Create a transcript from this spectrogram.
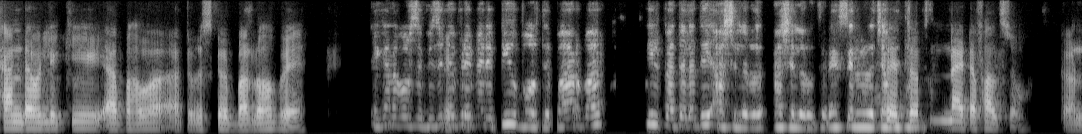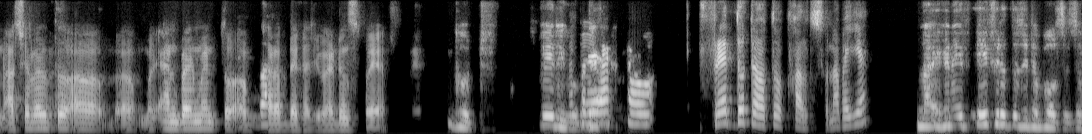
ঠান্ডা হলে কি আবহাওয়া ভালো হবে? এখানে বলছে বিজনে প্রেমারে পিউ বলতে বারবার তিল পেদালে দিয়ে আসেলের আসেলের উত্তর এক্সেলের চাপ। না এটা ফালসো কারণ আসলে তো এনভায়রনমেন্ট তো আহ, খারাপ দেখা যাবে অ্যাটমসফিয়ার গুড ভেরি গুড ফ্রেদ্দোটাও তো ফালসো না ভাইয়া? না এখানে এই- ফেরত যেটা বলছে যে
